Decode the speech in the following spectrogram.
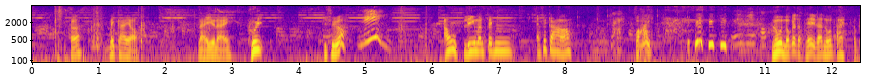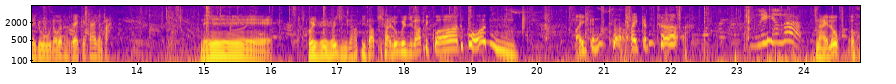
ๆฮะไม่ไกลเหรอ ไหนอยู่ไหนเฮ้ยพี่เสือลิงเอ้าลิงมันเป็นแอฟริกาเหรอ วายไม่มีเขานู่นนกกระจอกเทศอยู่ด้านนู้นไปเราไปดูนกกระจอกเทศใกล้ๆกันไปนี่เฮ้ยเฮ้ยเฮ้ยยีราฟยีราฟถ่ายรูปกับยีราฟดีกว่า ทุกคน ไปกันเถอะไปกันเถอะลิงน่ะไหนลูกโอ้โห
